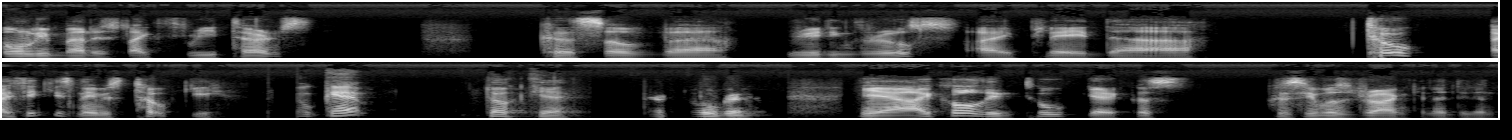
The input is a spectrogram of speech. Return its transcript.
only managed like three turns because of uh, reading the rules. I played uh, To. I think his name is Toki. Okay. Duck, yeah. Okay. Yeah, I called him Toki because because he was drunk and I didn't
